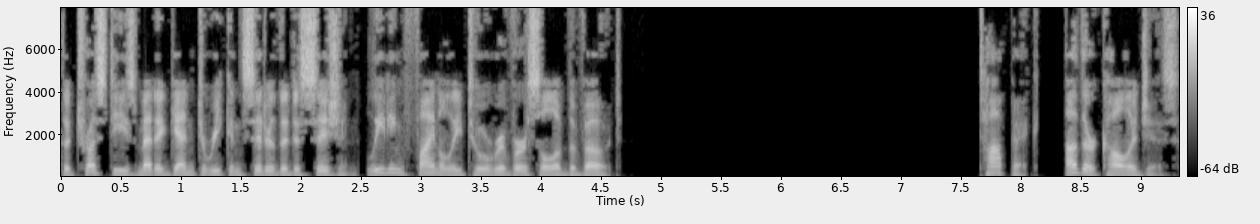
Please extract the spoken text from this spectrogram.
the trustees met again to reconsider the decision, leading finally to a reversal of the vote. Other colleges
